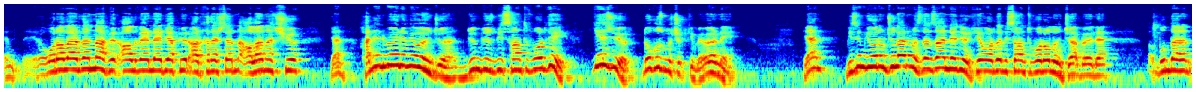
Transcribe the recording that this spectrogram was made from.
e, oralardan ne yapıyor? Alverler yapıyor. Arkadaşlarına alan açıyor. Yani Halil böyle bir oyuncu. Dümdüz bir santifor değil. Geziyor. 9.5 gibi örneğin. Yani bizim yorumcularımız da zannediyor ki orada bir santifor olunca böyle bunların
